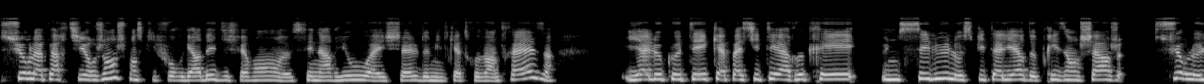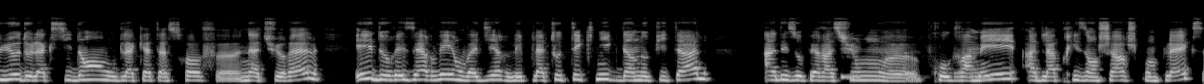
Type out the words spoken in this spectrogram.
Sur la partie urgence, je pense qu'il faut regarder différents euh, scénarios à échelle 2093. Il y a le côté capacité à recréer une cellule hospitalière de prise en charge sur le lieu de l'accident ou de la catastrophe euh, naturelle et de réserver, on va dire, les plateaux techniques d'un hôpital à des opérations euh, programmées, à de la prise en charge complexe.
